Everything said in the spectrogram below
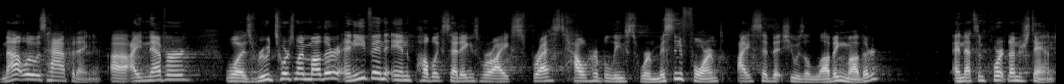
Not what was happening. Uh, I never was rude towards my mother, and even in public settings where I expressed how her beliefs were misinformed, I said that she was a loving mother, and that's important to understand.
